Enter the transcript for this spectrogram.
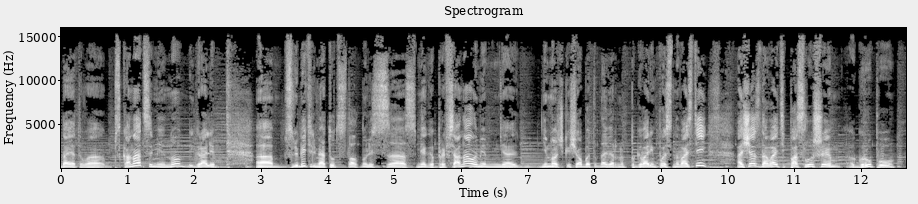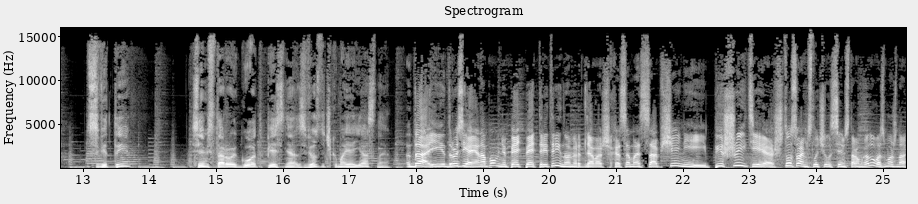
до этого с канадцами, но играли э, с любителями, а тут столкнулись с, с мегапрофессионалами. Э, Немножечко еще об этом, наверное, поговорим после новостей. А сейчас давайте послушаем группу «Цветы». 72 год, песня «Звездочка моя ясная». Да, и, друзья, я напомню, 5533, номер для ваших смс-сообщений. Пишите, что с вами случилось в 72 году. Возможно,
